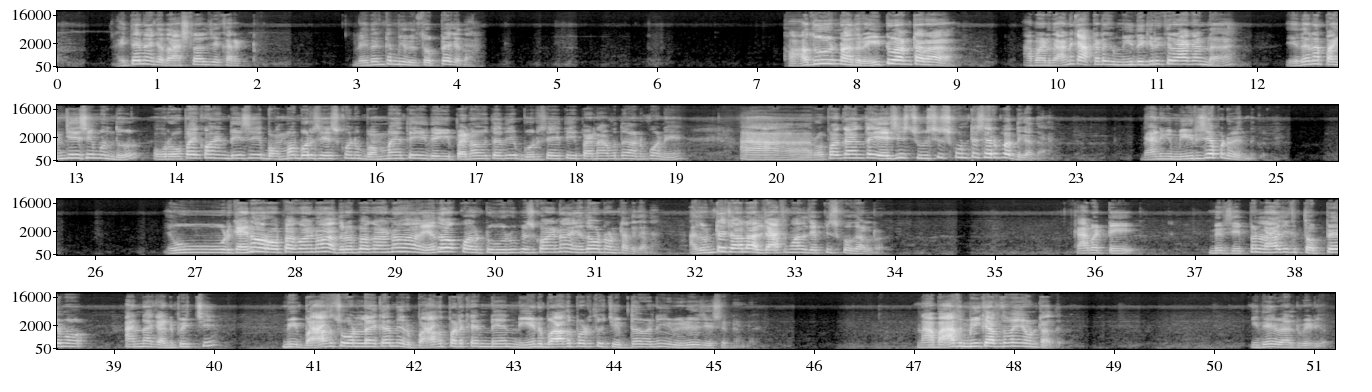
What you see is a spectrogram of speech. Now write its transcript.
అయితేనే కదా ఆస్ట్రాలజీ కరెక్ట్. లేదంటే మీది తప్పే కదా. కాదు నాది రైటు అంటారా? అప్పటి దానికి అక్కడికి మీ దగ్గరికి రాకుండా ఏదైనా పని చేసే ముందు ఒక రూపాయి కాయిన్ తీసి బొమ్మ బొరుసు వేసుకొని బొమ్మ అయితే ఇది ఈ పని అవుతుంది బొరుసు అయితే ఈ పని అవ్వదు అనుకొని ఆ రూపాయి కాయిన్తో వేసి చూసేసుకుంటే సరిపోద్ది కదా. దానికి మీరు చెప్పడం ఎందుకు? ఎవరికైనా ఒక రూపాయి కాయినో అది రూపాయి కాయినో ఏదో ఒక టూ రూపీస్ కాయినో ఏదో ఒకటి ఉంటుంది కదా. అది ఉంటే చాలు వాళ్ళ జాతకం వాళ్ళు తెప్పించుకోగలరు. కాబట్టి మీరు చెప్పిన లాజిక్ తప్పేమో అని నాకు అనిపించి మీ బాధ చూడలేక మీరు బాధపడకండి అని నేను బాధపడుతూ చెప్దామని ఈ వీడియో చేశానండి. నా బాధ మీకు అర్థమై ఉంటుంది. ఇదే వాళ్ళ వీడియో.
